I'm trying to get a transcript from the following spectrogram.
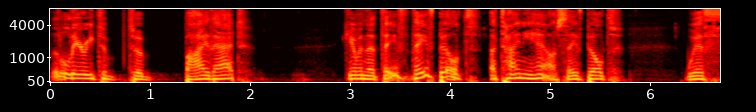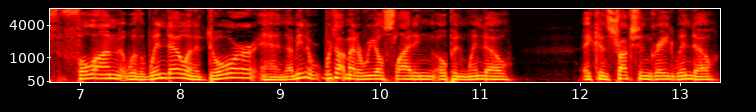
little leery to to buy that, given that they've they've built a tiny house. They've built with full on with a window and a door, and I mean we're talking about a real sliding open window, a construction grade window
